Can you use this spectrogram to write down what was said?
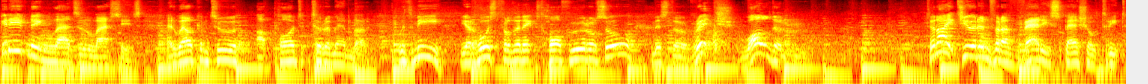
Good evening, lads and lassies, and welcome to A Pod to Remember. With me, your host for the next half hour or so, Mr. Rich Walden. Tonight, you're in for a very special treat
